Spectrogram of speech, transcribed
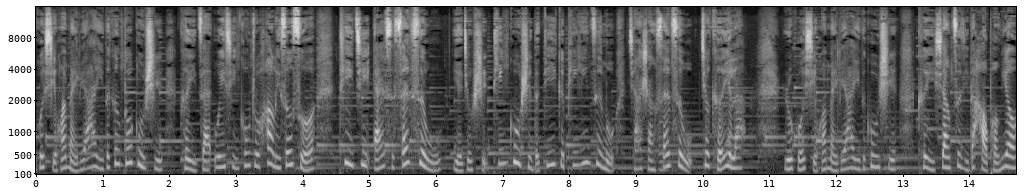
果喜欢美丽阿姨的更多故事，可以在微信公众号里搜索 “tgs 三四五”，也就是听故事的第一个拼音字母加上三四五就可以了。如果喜欢美丽阿姨的故事，可以向自己的好朋友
